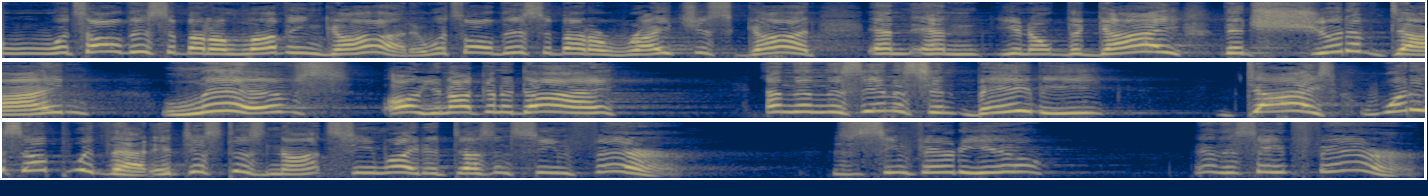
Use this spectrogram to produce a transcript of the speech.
What's all this about a loving God? What's all this about a righteous God? And, and, you know, the guy that should have died lives. Oh, you're not going to die. And then this innocent baby dies. What is up with that? It just does not seem right. It doesn't seem fair. Does it seem fair to you? Yeah, this ain't fair.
